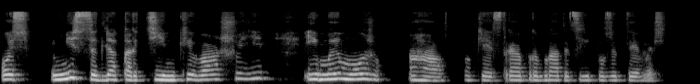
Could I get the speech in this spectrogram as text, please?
ось місце для картинки вашої, і ми можемо... Ага, окей, треба прибрати цей позитив ось. Не,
